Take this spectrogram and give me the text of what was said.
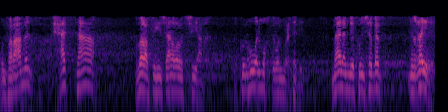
والفرامل حتى ضرب فيه إنسان ضربت السيارة. يكون هو المخطئ والمعتدي. ما لم يكن سبب من غيره.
